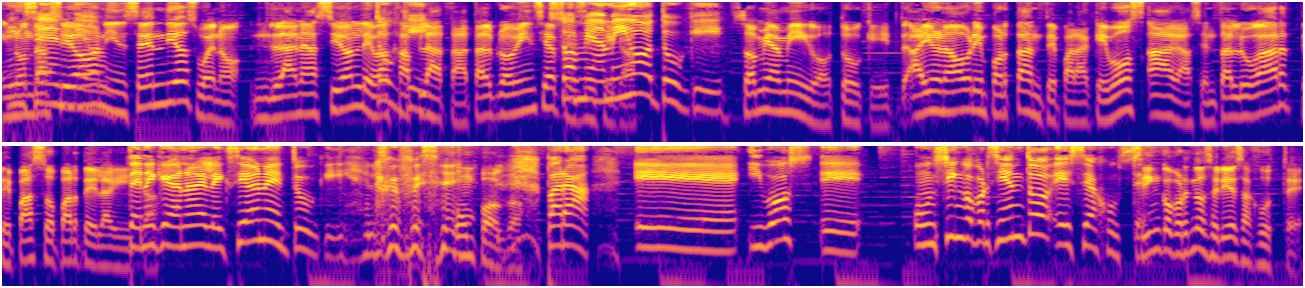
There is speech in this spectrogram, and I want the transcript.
inundación, incendio. incendios, bueno, la nación le baja plata a tal provincia. Sos mi amigo Tuki. Sos mi amigo, Tuki. Hay una obra importante para que vos hagas en tal lugar, te paso parte de la guita. Tenés que ganar elecciones, Tuki. Lo que fuese. Un poco. Pará. eh, y vos, eh, un 5% ese ajuste. 5% sería ese ajuste.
